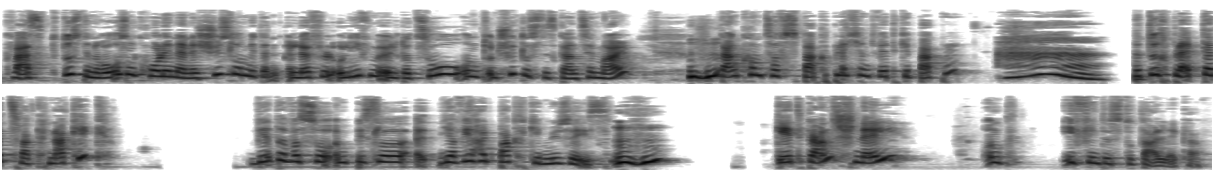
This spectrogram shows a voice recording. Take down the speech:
quasi, du tust den Rosenkohl in eine Schüssel mit einem Löffel Olivenöl dazu und, und schüttelst das Ganze mal. Mhm. Dann kommt's aufs Backblech und wird gebacken. Ah. Dadurch bleibt er zwar knackig, wird aber so ein bisschen, äh, ja wie halt Backgemüse ist. Mhm. Geht ganz schnell und ich finde es total lecker.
